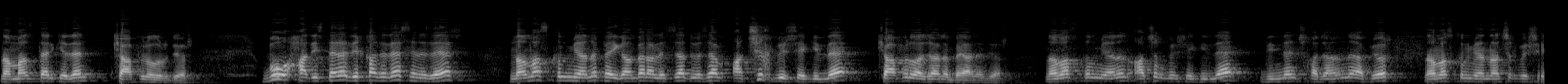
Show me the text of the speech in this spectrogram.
Namazı terk eden kafir olur diyor. Bu hadislere dikkat ederseniz eğer namaz kılmayanı Peygamber aleyhissalatü vesselam açık bir şekilde kafir olacağını beyan ediyor. Namaz kılmayanın açık bir şekilde dinden çıkacağını ne yapıyor? Namaz kılmayanın açık bir şekilde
